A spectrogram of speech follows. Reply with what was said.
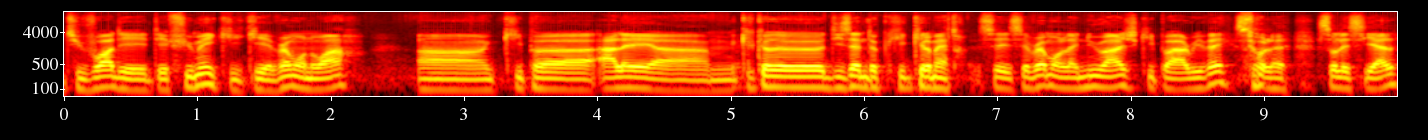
tu, vois des, fumées qui, qui est vraiment noires. Euh, qui peut aller euh, quelques dizaines de kilomètres. C'est vraiment le nuage qui peut arriver sur le, sur le ciel.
